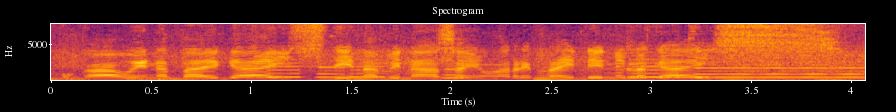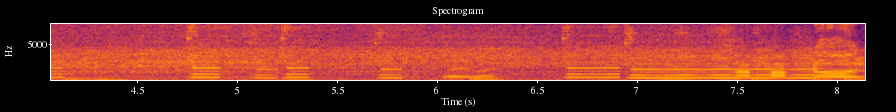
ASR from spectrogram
Bukawi na tayo guys. Di na binasa yung RFID nila guys. Papap dol.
